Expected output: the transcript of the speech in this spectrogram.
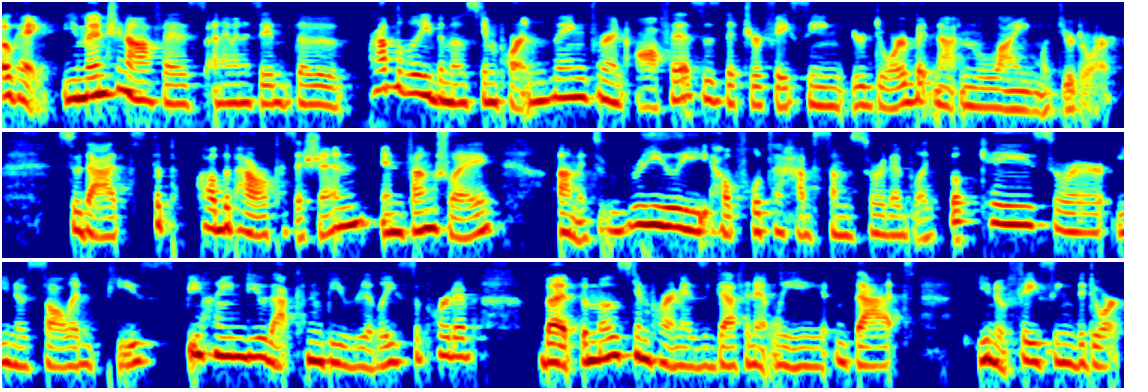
Okay, you mentioned office, and I'm going to say the probably the most important thing for an office is that you're facing your door, but not in line with your door. So that's the called the power position in feng shui. Um, it's really helpful to have some sort of like bookcase or you know solid piece behind you that can be really supportive. But the most important is definitely that you know facing the door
